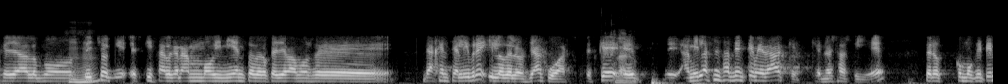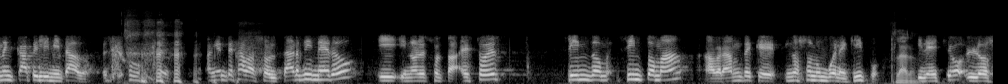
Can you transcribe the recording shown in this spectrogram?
que ya lo hemos dicho, es quizá el gran movimiento de lo que llevamos de, agencia libre, y lo de los Jaguars. Es que eh, eh, a mí la sensación que me da, que, que no es así, ¿eh? pero como que tienen cap ilimitado. Es como que han empezado a soltar dinero y, no les suelta. Esto es síntoma, Abraham, de que no son un buen equipo. Y de hecho, los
